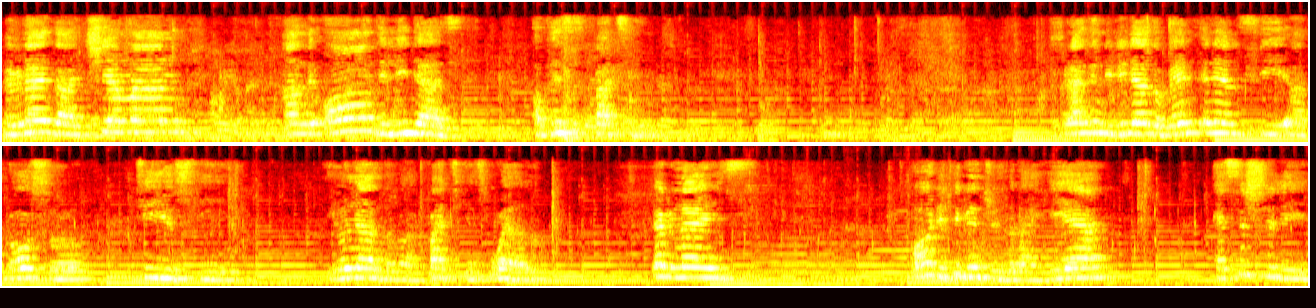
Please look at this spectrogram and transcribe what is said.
recognize the chairman and all the leaders of this party. Recognizing the leaders of NLC and also TUC, the owners of our party as well recognize all the dignitaries that are here, especially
